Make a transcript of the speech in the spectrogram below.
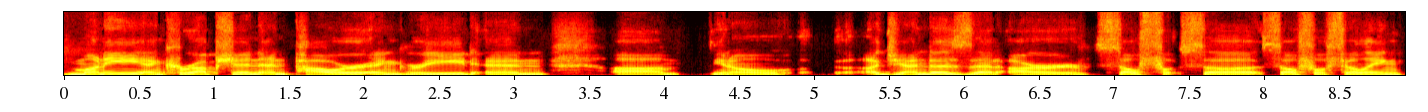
money and corruption and power and greed and, um, you know, agendas that are self uh, self fulfilling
